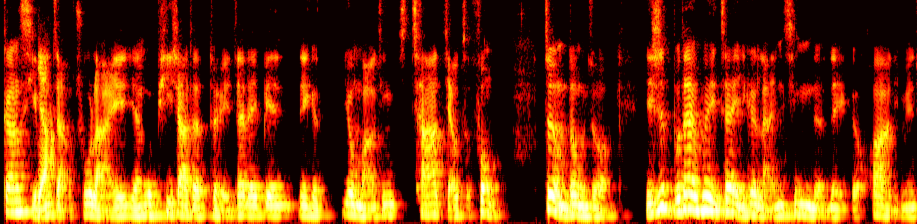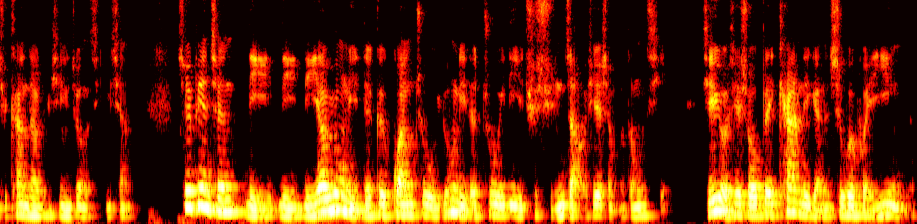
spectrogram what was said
刚洗完澡出来，然后披下的腿在那边那个用毛巾擦脚趾缝这种动作，你是不太会在一个男性的那个画里面去看到女性这种形象。所以变成你你你要用你的个关注，用你的注意力去寻找一些什么东西。其实有些时候被看那个人是会回应的。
